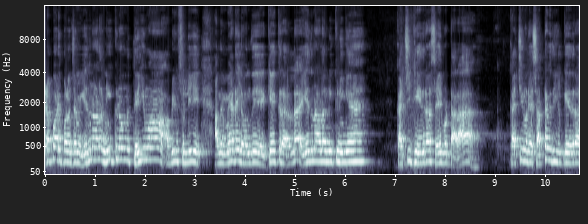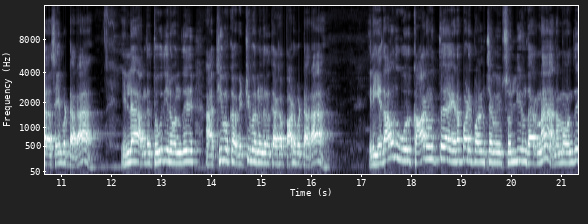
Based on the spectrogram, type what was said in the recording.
எடப்பாடி பழனிசாமி எதனால நீக்கணும்னு தெரியுமா அப்படின்னு சொல்லி அந்த மேடையில் வந்து கேட்குறாருல்ல எதனால நீக்குனீங்க? கட்சிக்கு எதிராக செயல்பட்டாரா? கட்சியினுடைய சட்ட விதிகளுக்கு எதிராக செயல்பட்டாரா? இல்லை அந்த தொகுதியில் வந்து திமுக வெற்றி பெறணுங்கிறதுக்காக பாடுபட்டாரா? இல்லை ஏதாவது ஒரு காரணத்தை எடப்பாடி பழனிசாமி சொல்லியிருந்தாருன்னா நம்ம வந்து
